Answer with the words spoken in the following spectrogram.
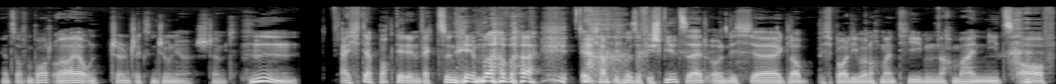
jetzt auf dem Board. Oh ja, und Jaron Jackson Jr., stimmt. Hm. Ich hätte Bock, dir den wegzunehmen, aber ich habe nicht mehr so viel Spielzeit und ich äh, glaube, ich baue lieber noch mein Team nach meinen Needs auf.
